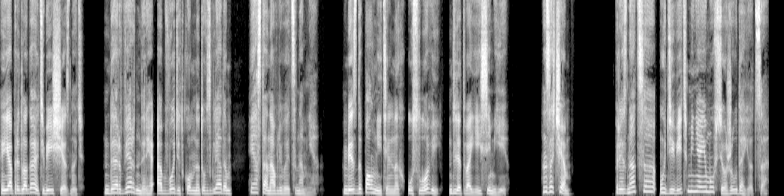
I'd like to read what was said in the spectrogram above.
«Я предлагаю тебе исчезнуть». Дер Верндере обводит комнату взглядом и останавливается на мне. Без дополнительных условий для твоей семьи. Зачем? Признаться, удивить меня ему все же удается.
